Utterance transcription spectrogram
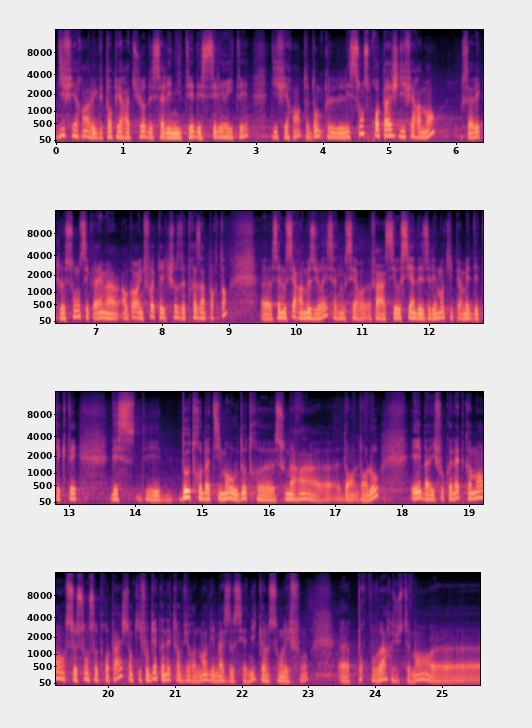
différentes, avec des températures, des salinités, des célérités différentes. Donc les sons se propagent différemment. Vous savez que le son, c'est quand même un- encore une fois quelque chose de très important. Euh, ça nous sert à mesurer, ça nous sert, enfin, c'est aussi un des éléments qui permet de détecter d'autres bâtiments ou d'autres euh, sous-marins euh, dans, l'eau. Et ben, il faut connaître comment ce son se propage. Donc, il faut bien connaître l'environnement des masses océaniques, quels sont les fonds, euh, pour pouvoir justement euh,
